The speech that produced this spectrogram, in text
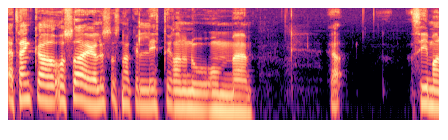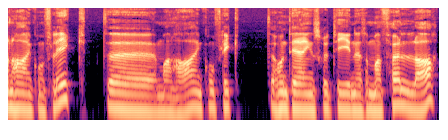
Jeg tenker også jeg har lyst til å snakke litt nå om eh, ja, Si man har en konflikt, eh, man har en konflikthåndteringsrutine som man følger.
